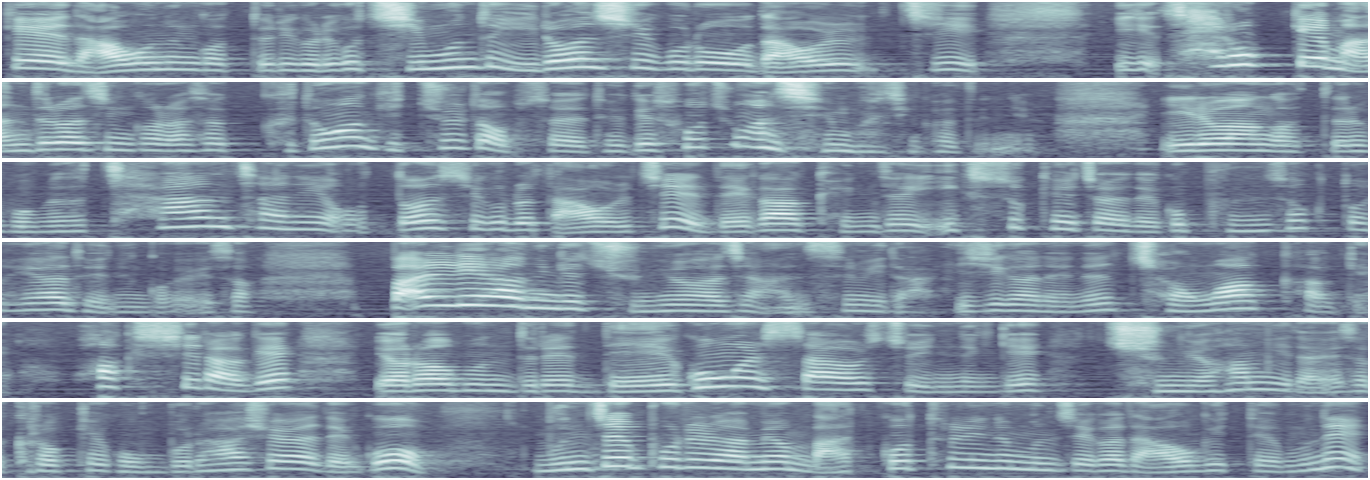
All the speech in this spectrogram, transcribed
새롭게 나오는 것들이 그리고 지문도 이런 식으로 나올지 이게 새롭게 만들어진 거라서 그동안 기출도 없어요. 되게 소중한 지문이거든요. 이러한 것들을 보면서 찬찬히 어떤 식으로 나올지 내가 굉장히 익숙해져야 되고 분석도 해야 되는 거예요. 그래서 빨리 하는 게 중요하지 않습니다. 이 시간에는 정확하게 확실하게 여러분들의 내공을 쌓을 수 있는 게 중요합니다. 그래서 그렇게 공부를 하셔야 되고 문제풀이를 하면 맞고 틀리는 문제가 나오기 때문에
